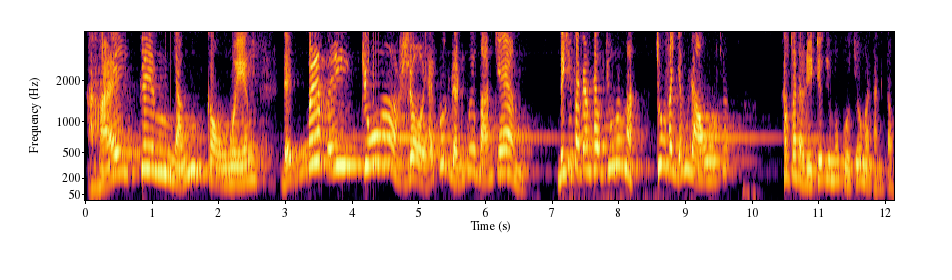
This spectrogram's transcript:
Hãy kiên nhẫn cầu nguyện để biết ý Chúa rồi hãy quyết định với bạn, chị em. Vì chúng ta đang theo Chúa mà. Chúa phải dẫn đầu chứ. Không thể nào đi trước ý muốn của Chúa mà thành công.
